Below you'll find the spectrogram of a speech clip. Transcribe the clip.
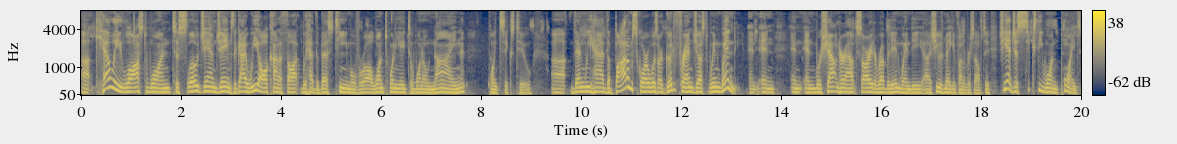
Uh, Kelly lost one to Slow Jam James, the guy we all kind of thought we had the best team overall, 128 to 109.62. Uh, then we had the bottom score was our good friend Just Win Wendy, and and and and we're shouting her out. Sorry to rub it in, Wendy. Uh, she was making fun of herself too. She had just 61 points.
